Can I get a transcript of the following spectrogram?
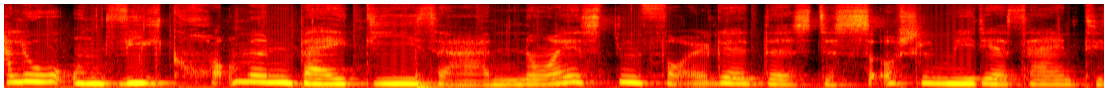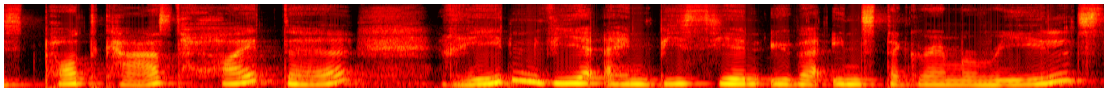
Hallo und willkommen bei dieser neuesten Folge des The Social Media Scientist Podcast. Heute reden wir ein bisschen über Instagram Reels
